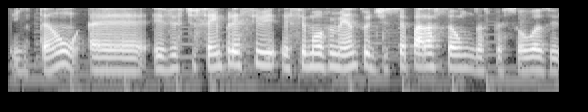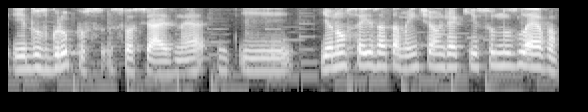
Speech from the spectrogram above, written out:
Então, é, existe sempre esse, esse movimento de separação das pessoas e, e dos grupos sociais, né? E, e eu não sei exatamente onde é que isso nos leva,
